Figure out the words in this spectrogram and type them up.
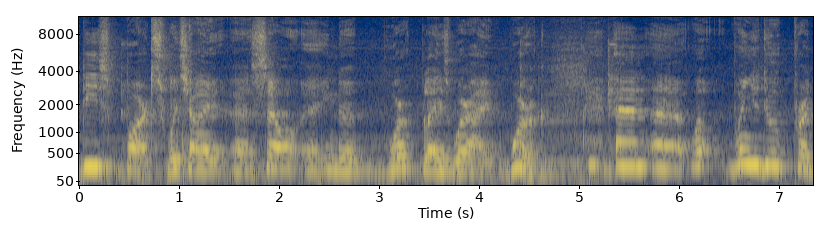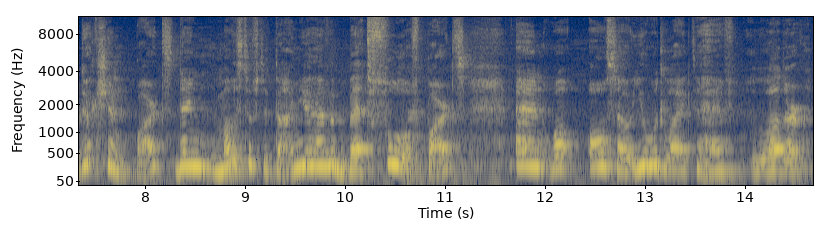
these parts which I uh, sell uh, in the workplace where I work. And uh, well, when you do production parts, then most of the time you have a bed full of parts. And well, also you would like to have rather,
